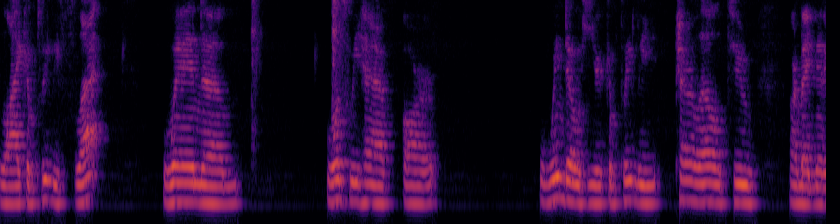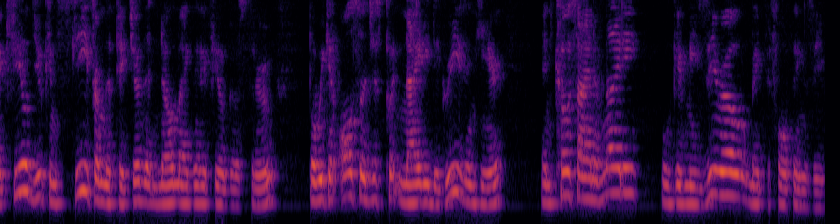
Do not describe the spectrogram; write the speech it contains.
lie completely flat. When um, once we have our window here completely parallel to our magnetic field, you can see from the picture that no magnetic field goes through. But we can also just put 90 degrees in here, and cosine of 90 will give me 0, make this whole thing 0.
